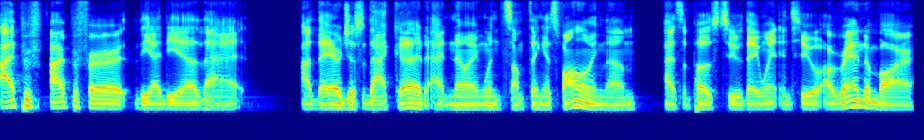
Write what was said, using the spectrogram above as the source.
I pref- I prefer the idea that uh, they are just that good at knowing when something is following them, as opposed to they went into a random bar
